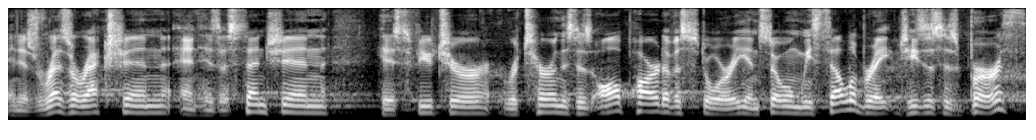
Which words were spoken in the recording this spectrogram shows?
and his resurrection and his ascension, his future return. This is all part of a story. And so when we celebrate Jesus' birth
